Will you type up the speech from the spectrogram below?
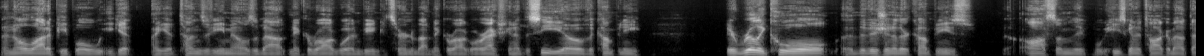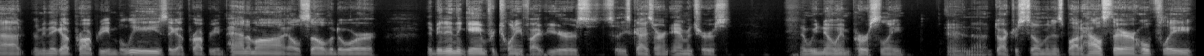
I know a lot of people. We get I get tons of emails about Nicaragua and being concerned about Nicaragua. We're actually gonna have the CEO of the company. They're really cool. Uh, the vision of their company's awesome. They, he's going to talk about that. I mean, they got property in Belize, they got property in Panama, El Salvador. They've been in the game for 25 years, so these guys aren't amateurs, and we know him personally. And uh, Dr. Stillman has bought a house there. Hopefully,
